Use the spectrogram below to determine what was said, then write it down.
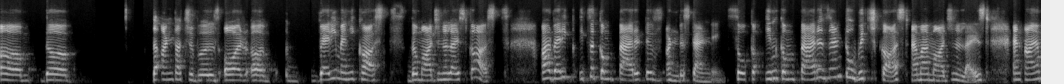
um, the the untouchables or uh, very many castes, the marginalized castes, are very, it's a comparative understanding. So, in comparison to which caste am I marginalized and I am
